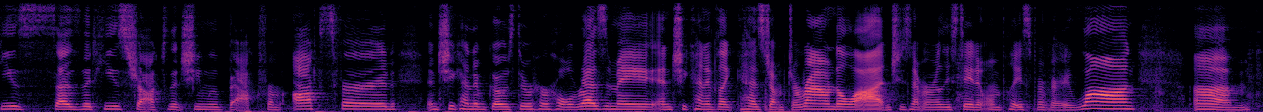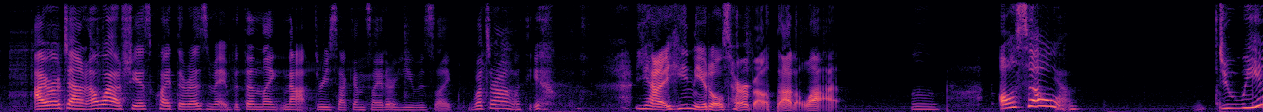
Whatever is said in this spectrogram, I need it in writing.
he says that he's shocked that she moved back from Oxford, and she kind of goes through her whole resume, and she kind of like has jumped around a lot, and she's never really stayed at one place for very long. Um, I wrote down, oh wow, she has quite the resume, but then like not three seconds later, he was like, "What's wrong with you?" Yeah, he needles her about that a lot. Also, Mm. Yeah. do we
